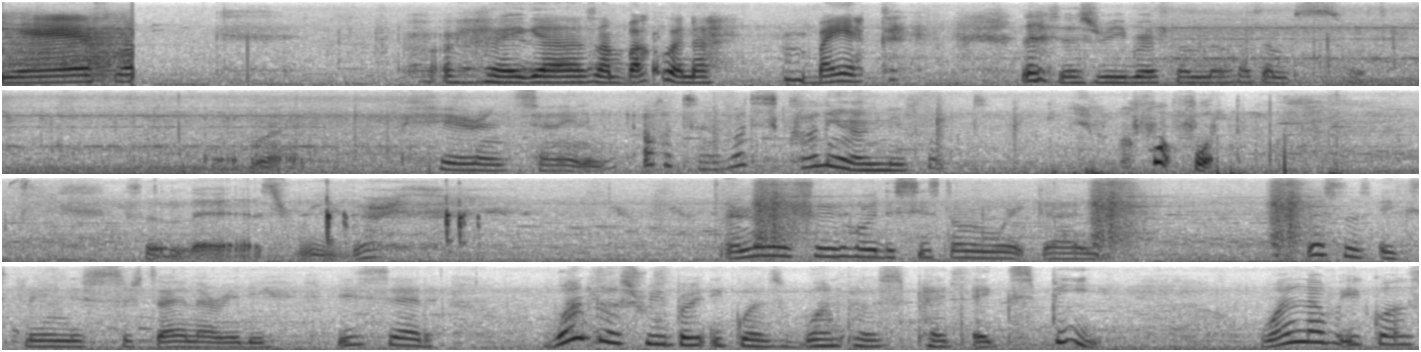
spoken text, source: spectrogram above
Yes. Hey guys, I'm back when I'm back. Let's just rebirth from now because I'm sweating my parents me, oh, what is crawling on my foot? My foot, foot. So let's rebirth. I'm not gonna show you how the system works, guys. Let's just explain this system already. He said 1 plus rebirth equals 1 plus pet XP. 1 level equals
